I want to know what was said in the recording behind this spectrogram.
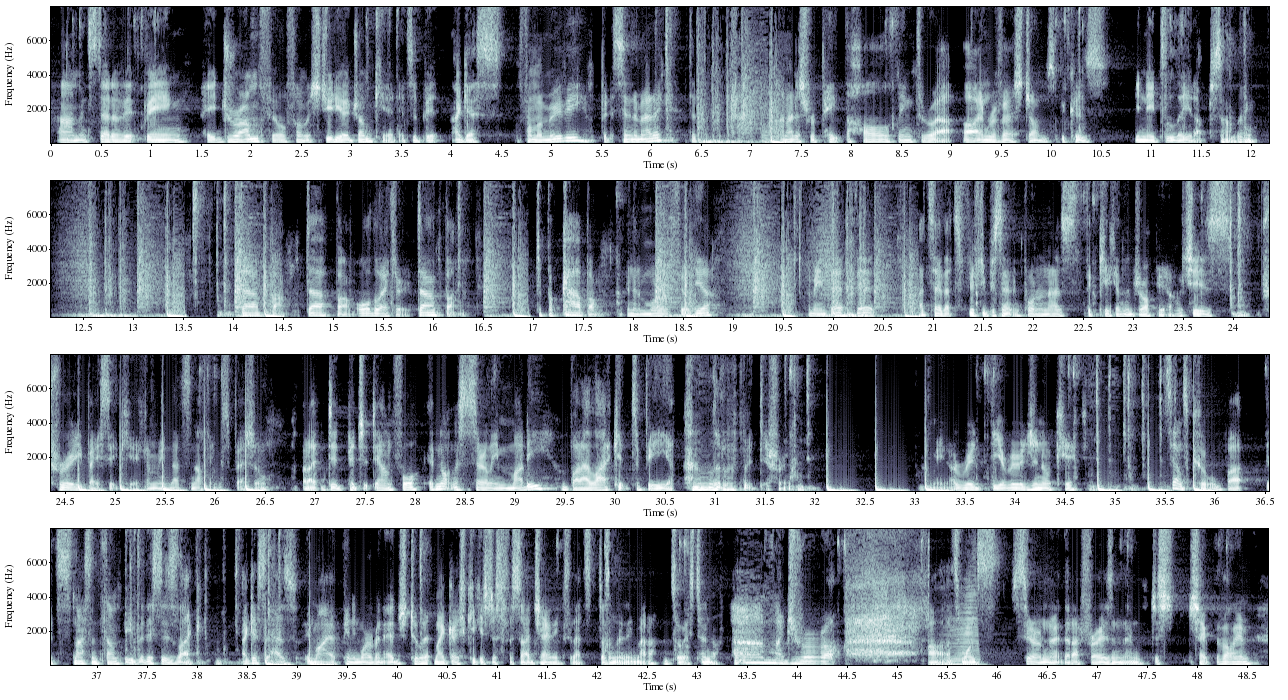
Um, instead of it being a drum fill from a studio drum kit, it's a bit, I guess, from a movie, a bit cinematic. And I just repeat the whole thing throughout. Oh, and reverse drums because you need to lead up to something. Da bum, da bum, all the way through. Da bum, da bum, and then more of a fill here. I mean, that that I'd say that's 50% important as the kick and the drop here, which is pretty basic kick. I mean, that's nothing special, but I did pitch it down for. It's not necessarily muddy, but I like it to be a little bit different. I mean, I read the original kick. Sounds cool, but it's nice and thumpy. But this is like, I guess it has, in my opinion, more of an edge to it. My ghost kick is just for side chaining, so that doesn't really matter. It's always turned off. My drop. Oh, that's one serum note that I froze and then just shaped the volume.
